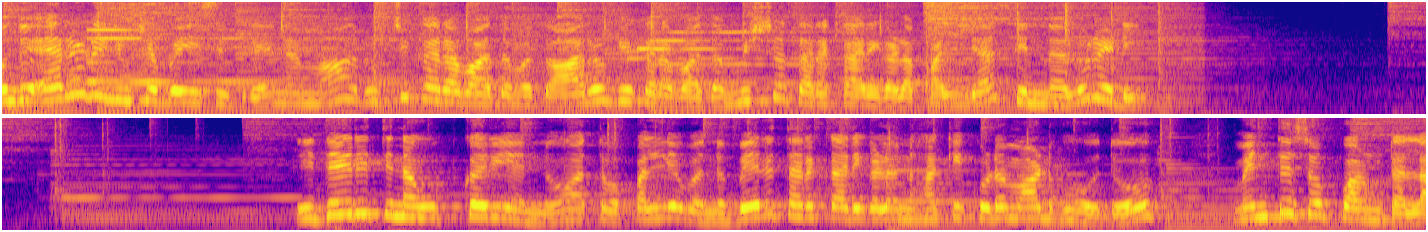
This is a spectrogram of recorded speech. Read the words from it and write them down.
ಒಂದು ಎರಡು ನಿಮಿಷ ಬೇಯಿಸಿದರೆ ನಮ್ಮ ರುಚಿಕರವಾದ ಮತ್ತು ಆರೋಗ್ಯಕರವಾದ ಮಿಶ್ರ ತರಕಾರಿಗಳ ಪಲ್ಯ ತಿನ್ನಲು ರೆಡಿ ಇದೇ ರೀತಿ ನಾವು ಉಪ್ಕರಿಯನ್ನು ಅಥವಾ ಪಲ್ಯವನ್ನು ಬೇರೆ ತರಕಾರಿಗಳನ್ನು ಹಾಕಿ ಕೂಡ ಮಾಡಬಹುದು. ಮೆಂತ್ಯ ಸೊಪ್ಪು ಉಂಟಲ್ಲ,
